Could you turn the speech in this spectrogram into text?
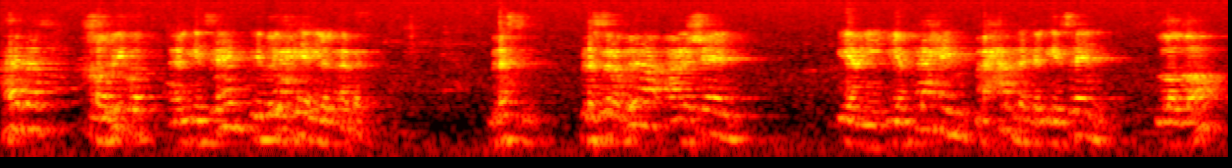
هدف خليقة الإنسان إنه يحيا إلى الأبد. بس بس ربنا علشان يعني يمتحن محبة الإنسان لله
